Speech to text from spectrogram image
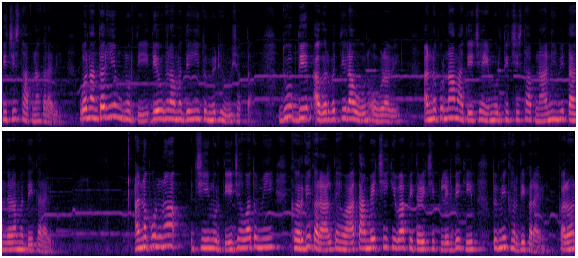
तिची स्थापना करावी व नंतर ही मूर्ती देवघरामध्येही तुम्ही ठेवू शकता. धूप दीप अगरबत्ती लावून ओवळावे. अन्नपूर्णा मातेची मूर्तीची स्थापना नेहमी तांदळामध्ये करावी. अन्नपूर्णा ची मूर्ती जेव्हा तुम्ही खरेदी कराल तेव्हा तांब्याची किंवा पितळीची प्लेट देखील तुम्ही खरेदी करावी. कारण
